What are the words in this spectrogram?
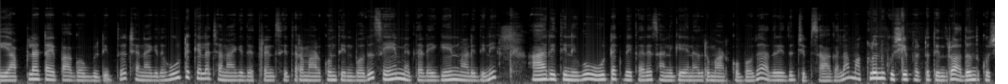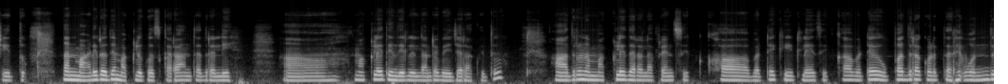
ಈ ಹಪ್ಳ ಟೈಪ್ ಆಗೋಗ್ಬಿಟ್ಟಿತ್ತು. ಚೆನ್ನಾಗಿದೆ. ಊಟಕ್ಕೆಲ್ಲ ಚೆನ್ನಾಗಿದೆ ಫ್ರೆಂಡ್ಸ್ ಈ ಥರ ಮಾಡ್ಕೊಂಡು ತಿನ್ಬೋದು. ಸೇಮ್ ಮೆಥಡ್ ಈಗೇನು ಮಾಡಿದ್ದೀನಿ. ಆ ರೀತಿ ನೀವು ಊಟಕ್ಕೆ ಬೇಕಾದ್ರೆ ಸಣ್ಣಗೆ ಏನಾದರೂ ಮಾಡ್ಕೋಬೋದು. ಆದರೆ ಇದು ಚಿಪ್ಸ್ ಆಗಲ್ಲ. ಮಕ್ಕಳೂ ಖುಷಿಪಟ್ಟು ತಿಂದರು. ಅದೊಂದು ಖುಷಿ ಇತ್ತು. ನಾನು ಮಾಡಿರೋದೇ ಮಕ್ಳಿಗೋಸ್ಕರ. ಅಂಥದ್ರಲ್ಲಿ ಮಕ್ಕಳೇ ತಿಂದಿರಲಿಲ್ಲ ಅಂದರೆ ಬೇಜಾರಾಗ್ತಿತ್ತು. ಆದರೂ ನಮ್ಮ ಮಕ್ಕಳಿದಾರಲ್ಲ ಫ್ರೆಂಡ್ಸ್ ಸಿಕ್ಕಾಬಟ್ಟೆ ಕೀಟ್ಲೆ ಸಿಕ್ಕಾಬಟ್ಟೆ ಉಪದ್ರ ಕೊಡ್ತಾರೆ. ಒಂದು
